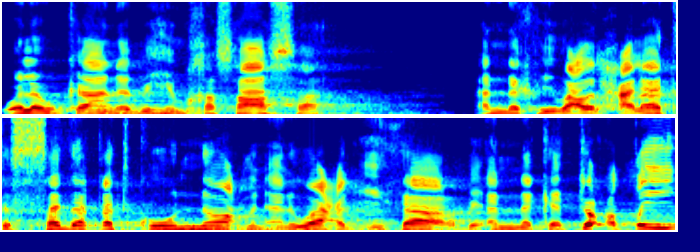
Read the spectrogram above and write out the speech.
ولو كان بهم خصاصة أنك في بعض الحالات الصدقة تكون نوع من أنواع الإيثار بأنك تعطي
